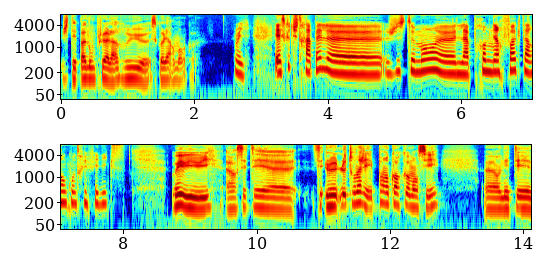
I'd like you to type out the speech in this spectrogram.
j'étais pas non plus à la rue scolairement, quoi. Oui. Et est-ce que tu te rappelles justement la première fois que tu as rencontré Félix? Oui, oui, oui. Alors, c'était. Le, le, tournage n'avait pas encore commencé. Euh, on était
